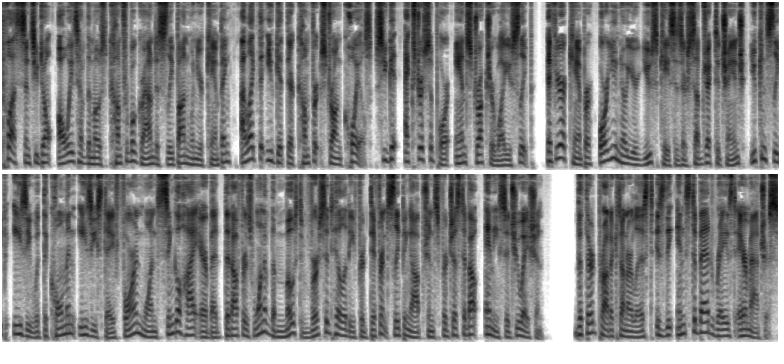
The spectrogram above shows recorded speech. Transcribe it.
Plus, since you don't always have the most comfortable ground to sleep on when you're camping, I like that you get their Comfort Strong coils, so you get extra support and structure while you sleep. If you're a camper or you know your use cases are subject to change, you can sleep easy with the Coleman Easy Stay 4 in 1 single high airbed that offers one of the most versatility for different sleeping options for just about any situation. The third product on our list is the Instabed Raised Air Mattress.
